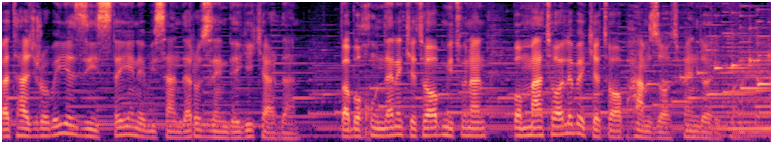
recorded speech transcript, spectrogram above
و تجربه زیسته نویسنده رو زندگی کردن و با خوندن کتاب می‌تونن با مطالب کتاب همزاد پنداری کنن.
